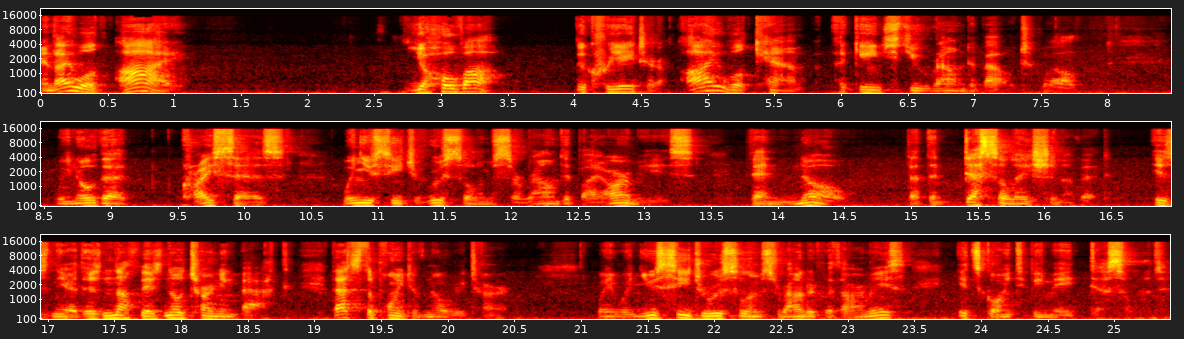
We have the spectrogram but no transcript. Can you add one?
And I will, I, Jehovah, the Creator, I will camp against you round about. Well, we know that Christ says, when you see Jerusalem surrounded by armies, then know that the desolation of it is near. There's nothing, there's no turning back. That's the point of no return. When, when you see Jerusalem surrounded with armies, it's going to be made desolate.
